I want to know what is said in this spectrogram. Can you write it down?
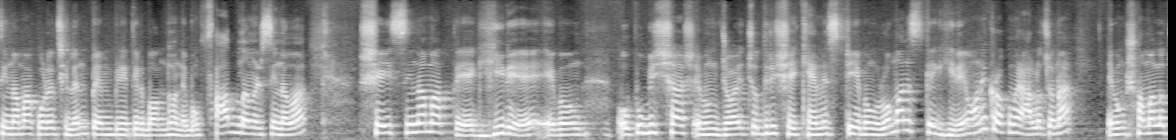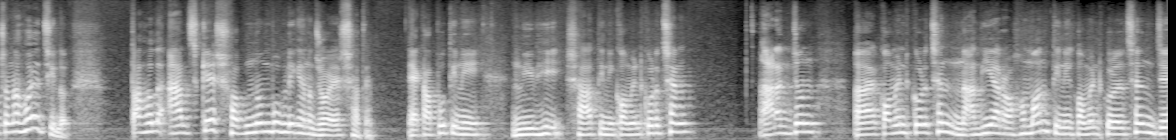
সিনেমা করেছিলেন, প্রেম প্রীতির বন্ধন এবং ফাদ নামের সিনেমা সেই সিনেমাতে ঘিরে এবং অপু বিশ্বাস এবং জয় চৌধুরীর সেই কেমিস্ট্রি এবং রোমান্সকে ঘিরে অনেক রকমের আলোচনা এবং সমালোচনা হয়েছিল। তাহলে আজকে শবনম বুবলি কেন জয়ের সাথে? এক আপু, তিনি নিধি শাহ, তিনি কমেন্ট করেছেন। আরেকজন কমেন্ট করেছেন নাদিয়া রহমান, তিনি কমেন্ট করেছেন যে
